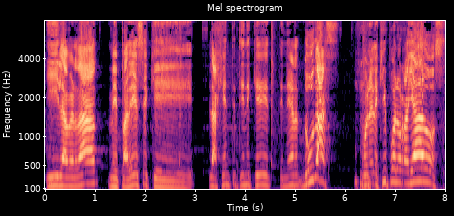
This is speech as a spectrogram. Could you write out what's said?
y la verdad me parece que la gente tiene que tener dudas con el equipo de los Rayados.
